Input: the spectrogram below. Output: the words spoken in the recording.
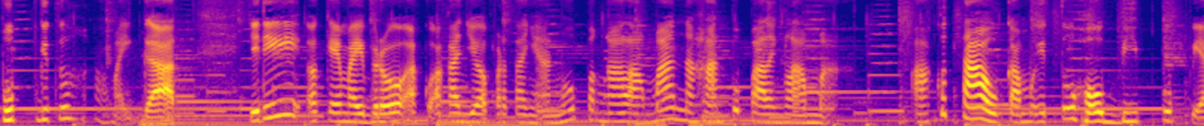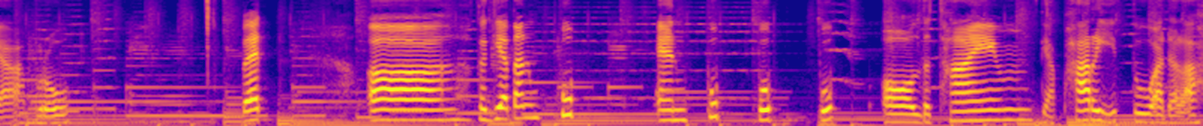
pup gitu? Oh my god jadi oke okay, my bro, aku akan jawab pertanyaanmu pengalaman nahan pup paling lama. Aku tahu kamu itu hobi pup ya bro. But uh, kegiatan pup and pup pup pup all the time tiap hari itu adalah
